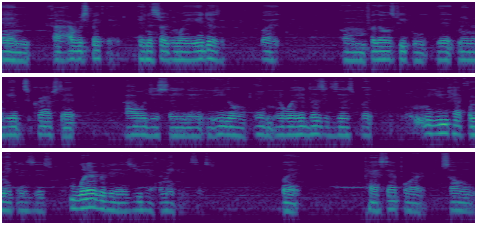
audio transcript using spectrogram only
And I, respect that in a certain way. It doesn't. But um, for those people that may not be able to grasp that, I would just say that ego, in, in a way, it does exist, but you have to make it exist. Whatever it is, you have to make it exist. But past that part, so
